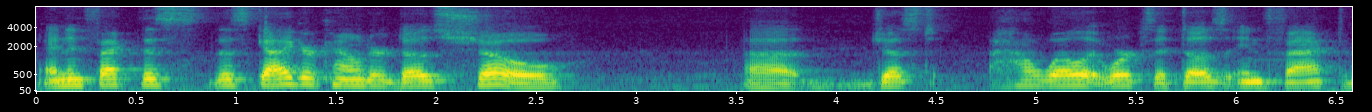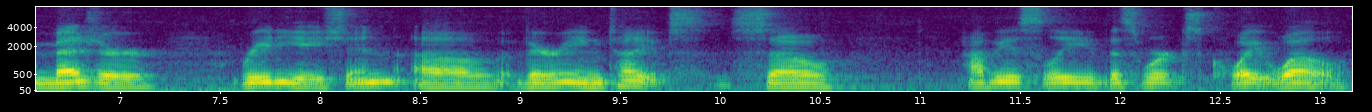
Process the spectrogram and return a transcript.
And in fact, this, this Geiger counter does show uh, just how well it works. It does, in fact, measure radiation of varying types. So obviously, this works quite well.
